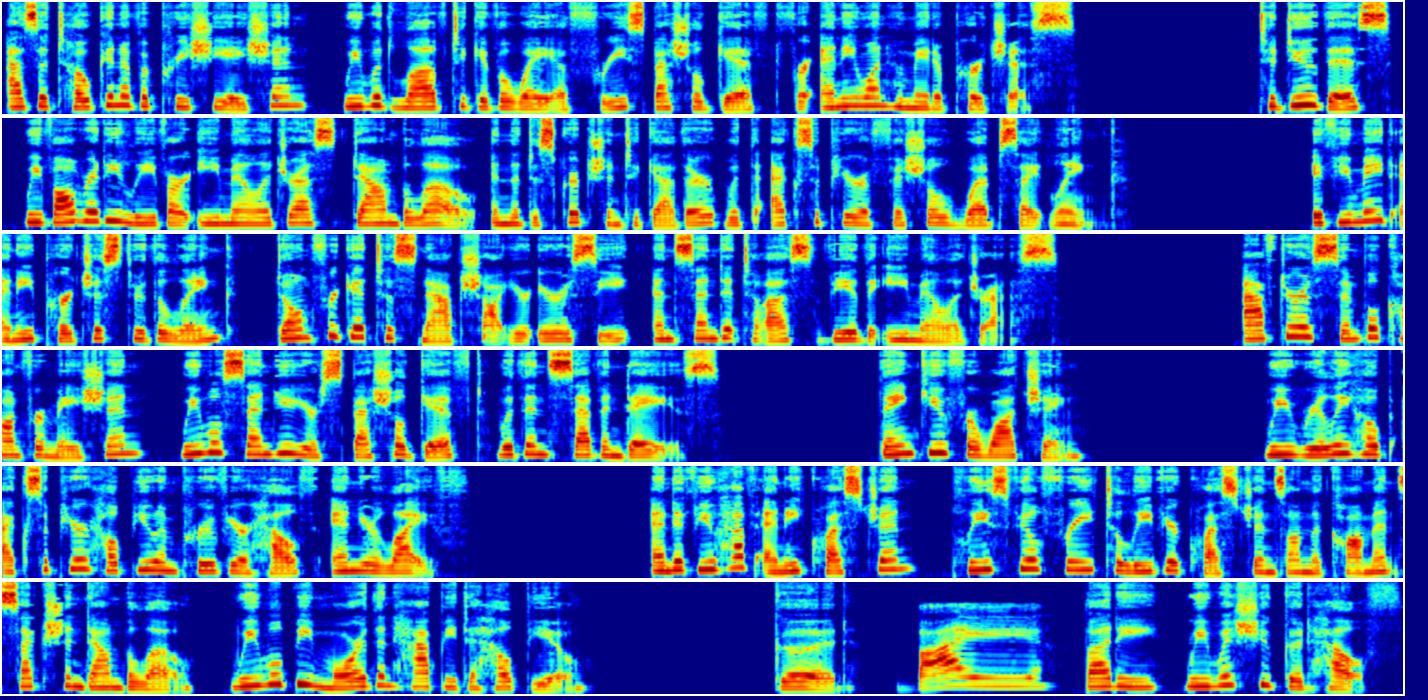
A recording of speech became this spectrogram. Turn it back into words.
As a token of appreciation, we would love to give away a free special gift for anyone who made a purchase. To do this, we've already leave our email address down below in the description together with the Exipure official website link. If you made any purchase through the link, don't forget to snapshot your e-receipt and send it to us via the email address. After a simple confirmation, we will send you your special gift within 7 days. Thank you for watching. We really hope Exipure help you improve your health and your life. And if you have any question, please feel free to leave your questions on the comment section down below. We will be more than happy to help you. Good. Bye. Buddy, we wish you good health.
